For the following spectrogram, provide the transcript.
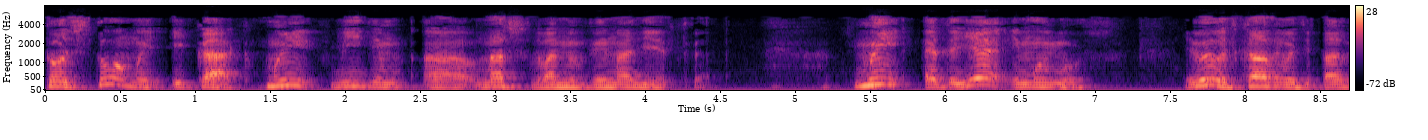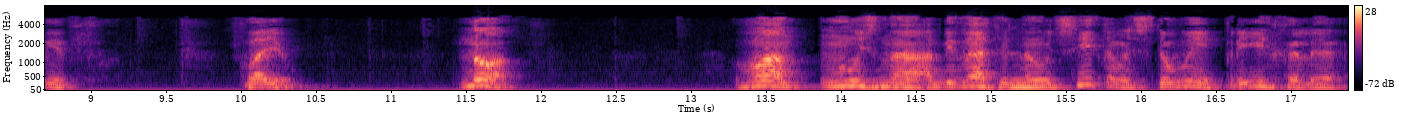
то, что мы и как мы видим э, наше с вами взаимодействие. Мы – это я и мой муж. И вы высказываете позицию свою. Но вам нужно обязательно учитывать, что вы приехали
